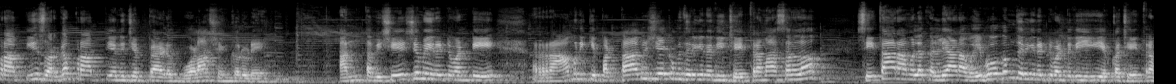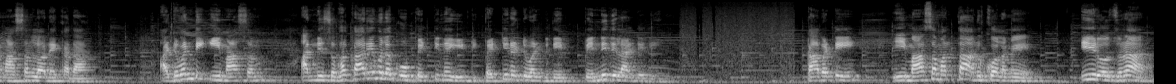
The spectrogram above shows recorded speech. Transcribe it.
ప్రాప్తి స్వర్గప్రాప్తి అని చెప్పాడు బోడా శంకరుడే అంత విశేషమైనటువంటి రామునికి పట్టాభిషేకం జరిగినది చైత్రమాసంలో సీతారాముల కళ్యాణ వైభోగం జరిగినటువంటిది ఈ యొక్క చైత్రమాసంలోనే కదా. అటువంటి ఈ మాసం అన్ని శుభకార్యములకు పెట్టిన పెట్టినటువంటిది పెన్నిది లాంటిది. కాబట్టి ఈ మాసమంతా అనుకూలమే. ఈ రోజున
